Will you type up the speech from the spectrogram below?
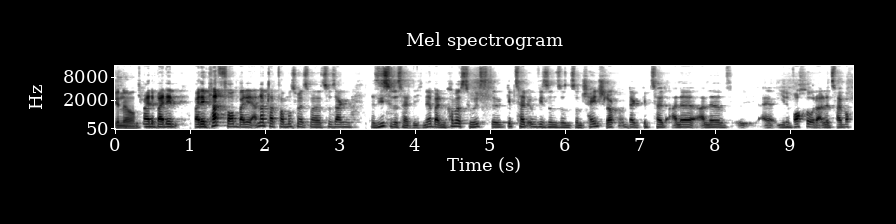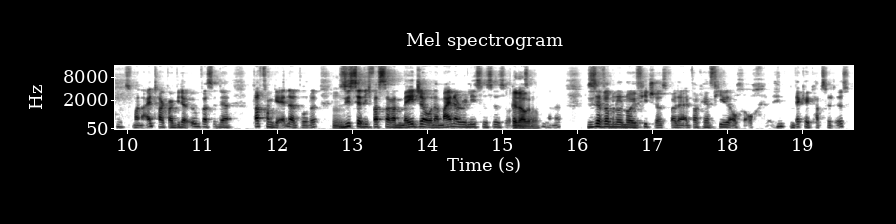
Genau. Ich meine, bei den, bei den Plattformen, bei den anderen Plattformen muss man jetzt mal dazu sagen, da siehst du das halt nicht. Ne? Bei den Commerce Tools gibt es halt irgendwie so, so, so ein Changelog und da gibt es halt alle, alle, äh, jede Woche oder alle zwei Wochen mal einen Eintrag, weil wieder irgendwas in der Plattform geändert wurde. Hm. Du siehst ja nicht, was daran Major oder Minor Releases ist oder genau, was genau. auch immer. Ne? Du siehst einfach nur neue Features, weil da einfach ja viel auch, auch hinten weggekapselt ist.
